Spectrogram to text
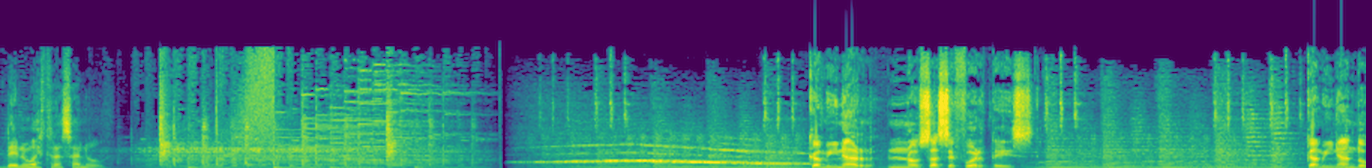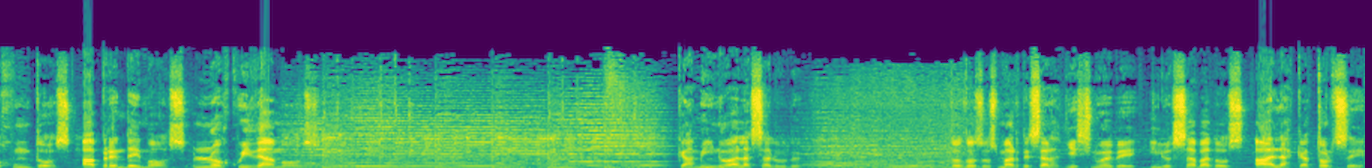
de nuestra salud. Caminar nos hace fuertes. Caminando juntos, aprendemos, nos cuidamos. Camino a la Salud. Todos los martes a las 19 y los sábados a las 14.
